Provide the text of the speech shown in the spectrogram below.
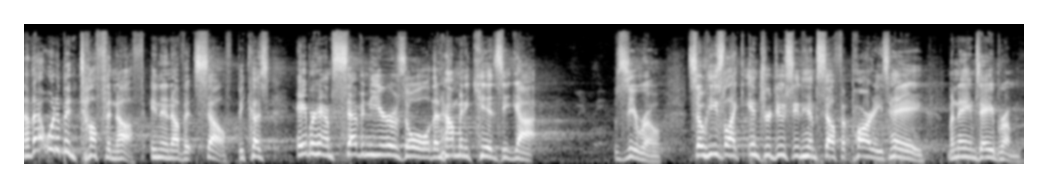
Now, that would have been tough enough in and of itself because Abraham's 70 years old, and how many kids he got? Zero. So he's like introducing himself at parties. Hey, my name's Abram.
